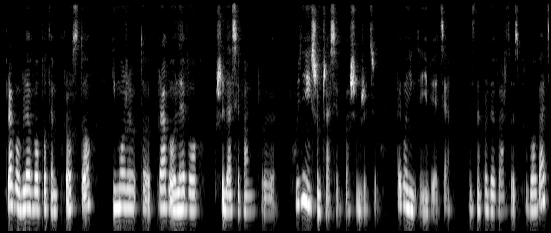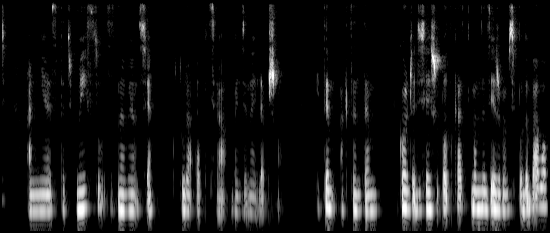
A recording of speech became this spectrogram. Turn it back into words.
w prawo, w lewo, potem prosto i może to prawo, lewo przyda się Wam w późniejszym czasie w Waszym życiu. Tego nigdy nie wiecie, więc naprawdę warto jest spróbować, a nie stać w miejscu, zastanawiając się, która opcja będzie najlepsza. I tym akcentem kończę dzisiejszy podcast. Mam nadzieję, że Wam się podobało.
